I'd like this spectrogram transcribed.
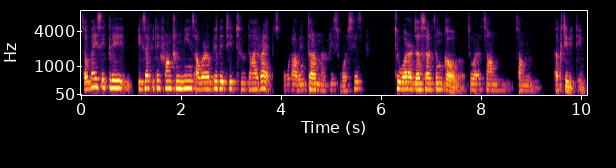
So basically, executive function means our ability to direct all our internal resources toward a certain goal, toward some some activity.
